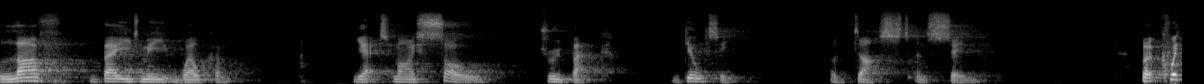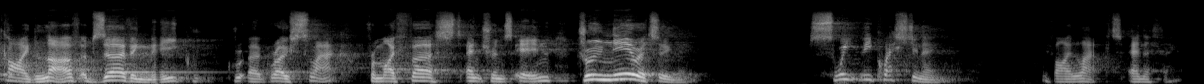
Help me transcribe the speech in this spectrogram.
Love bade me welcome, yet my soul drew back, guilty of dust and sin. But quick eyed love, observing me uh, grow slack from my first entrance in, drew nearer to me, sweetly questioning if I lacked anything.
